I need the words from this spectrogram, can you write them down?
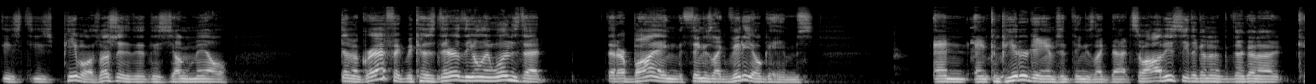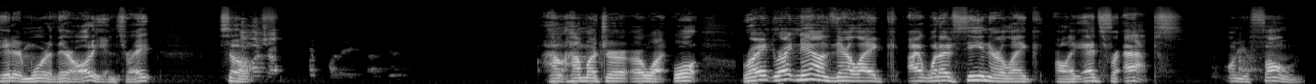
these these people especially the, this young male demographic because they're the only ones that that are buying things like video games and and computer games and things like that. So obviously they're gonna they're gonna cater more to their audience right? So How much are they? how, how much are, are what? Well right right now they're like I what I've seen are like are like ads for apps on your phone.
